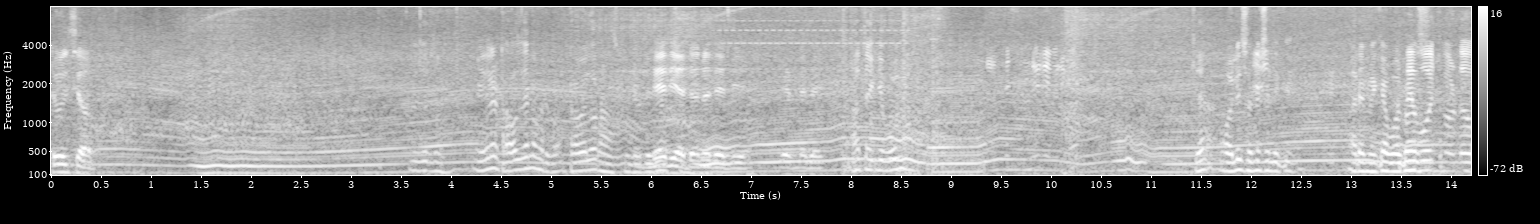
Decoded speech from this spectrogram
टूल शॉप इधर ट्रैवल देना मेरे को ट्रैवल और हॉस्पिटल दे दिया दोनों दे दिए जेब में दे हाँ तो क्या बोल क्या ओली सोने चले गई अरे मैं क्या बोल मैं रहा वो छोड़ो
